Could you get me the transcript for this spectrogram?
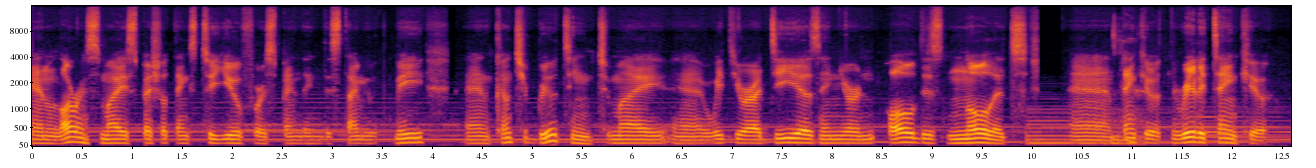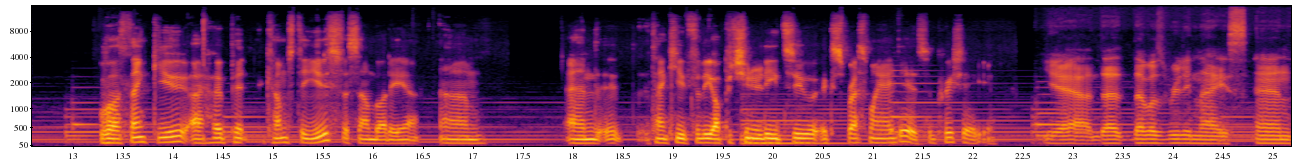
And Lawrence, my special thanks to you for spending this time with me and contributing to my uh, with your ideas and your all this knowledge. And thank you, really thank you. Well, thank you. I hope it comes to use for somebody. uh, Um, and it, thank you for the opportunity to express my ideas. Appreciate you. Yeah, that that was really nice. And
